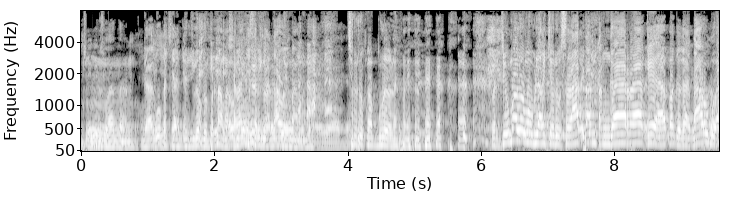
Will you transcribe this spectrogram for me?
Cianjur Selatan. Enggak, gua ke Cianjur juga belum pernah. Masalahnya Oh, sering enggak tahu iya, emang iya, udah. iya. Curug ngebul namanya. Percuma lu mau bilang Curug Selatan, Tenggara, kayak apa gak tahu gua.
